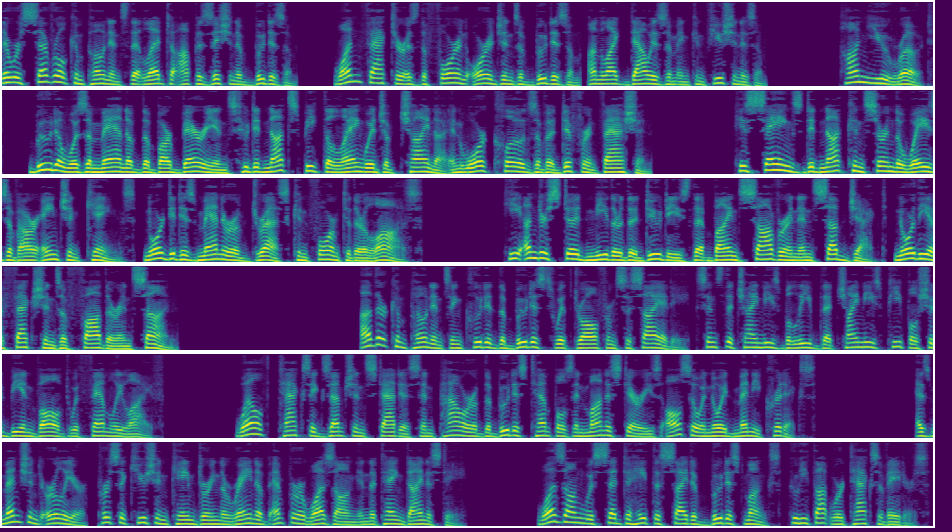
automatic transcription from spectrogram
There were several components that led to opposition of Buddhism. One factor is the foreign origins of Buddhism, unlike Taoism and Confucianism. Han Yu wrote, Buddha was a man of the barbarians who did not speak the language of China and wore clothes of a different fashion. His sayings did not concern the ways of our ancient kings, nor did his manner of dress conform to their laws. He understood neither the duties that bind sovereign and subject, nor the affections of father and son. Other components included the Buddhists' withdrawal from society, since the Chinese believed that Chinese people should be involved with family life. Wealth, tax exemption status and power of the Buddhist temples and monasteries also annoyed many critics. As mentioned earlier, persecution came during the reign of Emperor Wuzong in the Tang dynasty. Wuzong was said to hate the sight of Buddhist monks, who he thought were tax evaders.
